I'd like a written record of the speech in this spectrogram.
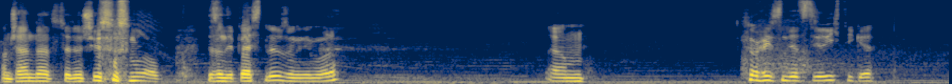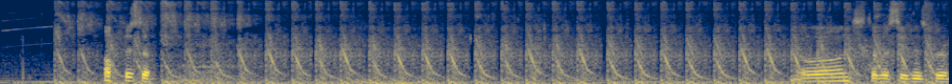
Anscheinend nicht, dann schießen es mal ab. Das sind die besten Lösungen oder? Ähm. Welche sind jetzt die richtige? Ach, du. Und da passiert nicht viel.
